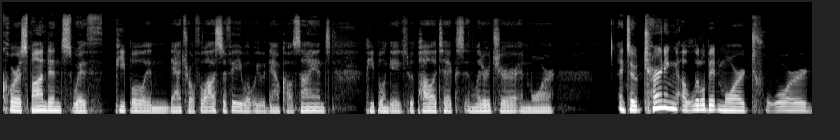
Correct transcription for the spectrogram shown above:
correspondence with people in natural philosophy, what we would now call science, people engaged with politics and literature and more. And so turning a little bit more toward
